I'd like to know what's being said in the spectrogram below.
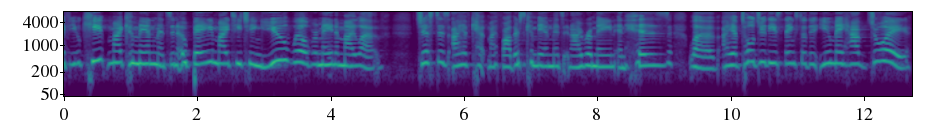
if you keep my commandments and obey my teaching, you will remain in my love, just as I have kept my Father's commandments and I remain in his love. I have told you these things so that you may have joy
